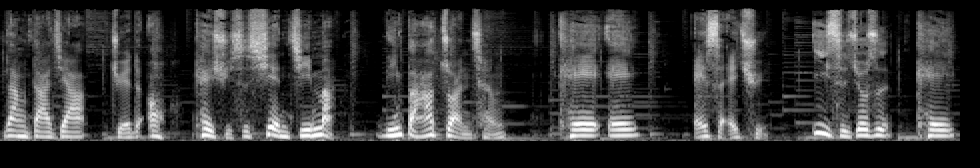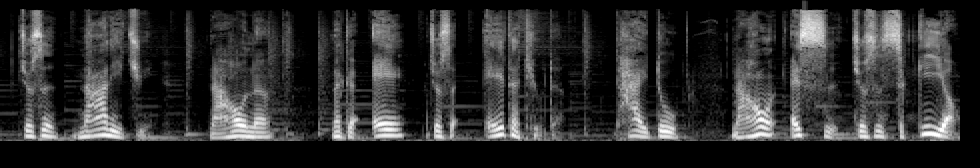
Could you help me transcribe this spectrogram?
让大家觉得哦，cash 是现金嘛，你把它转成 K A S H，意思就是 K 就是 knowledge。然后呢，那个 A 就是 attitude 态度，然后 S 就是 skill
